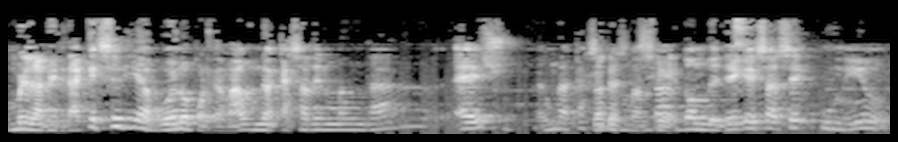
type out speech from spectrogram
Hombre, la verdad que sería bueno porque además una casa de hermandad es eso, es una casa Una de hermandad sí. donde llegues a esa unión.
